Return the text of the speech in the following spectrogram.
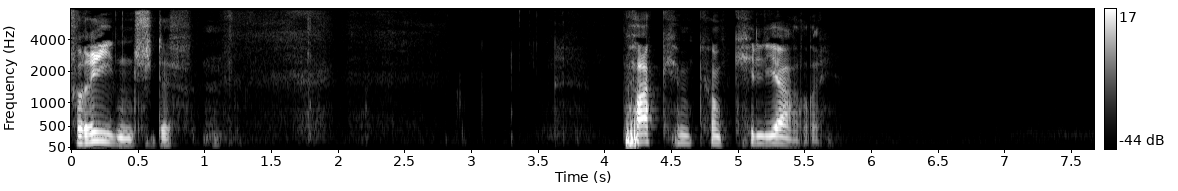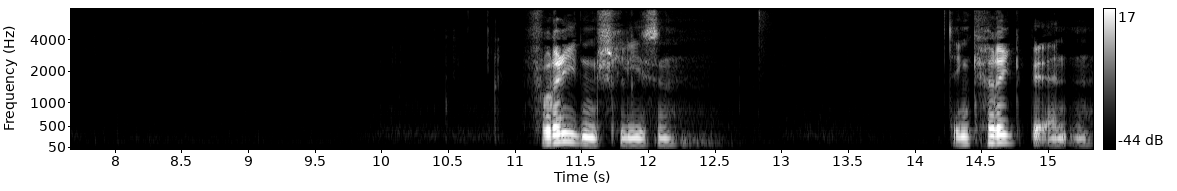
Frieden stiften. Pacem conciliare. Frieden schließen. den Krieg beenden.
